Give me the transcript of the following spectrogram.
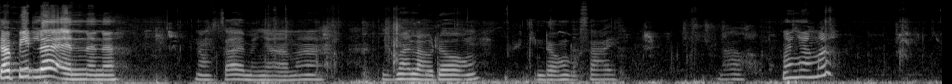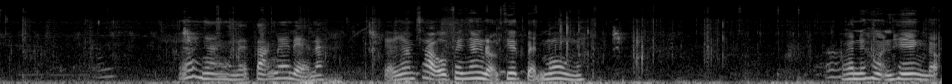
จะปิดแล้วแอนนั่นนะน้องไส้แม่ยามามาเหล่าดอง กินดองลูกไส้เรามายังมา เอ้ยยังและตักแน่แดดนะ เดี๋ยวยามเช้าเป็นยังดอกเจ็ดแปดโมงนี่วันนี้หอนแห้งดอก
